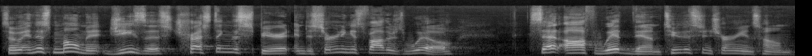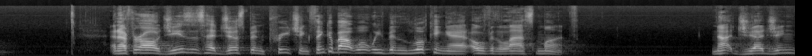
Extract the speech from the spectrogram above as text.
So, in this moment, Jesus, trusting the Spirit and discerning his Father's will, set off with them to the centurion's home. And after all, Jesus had just been preaching. Think about what we've been looking at over the last month not judging,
